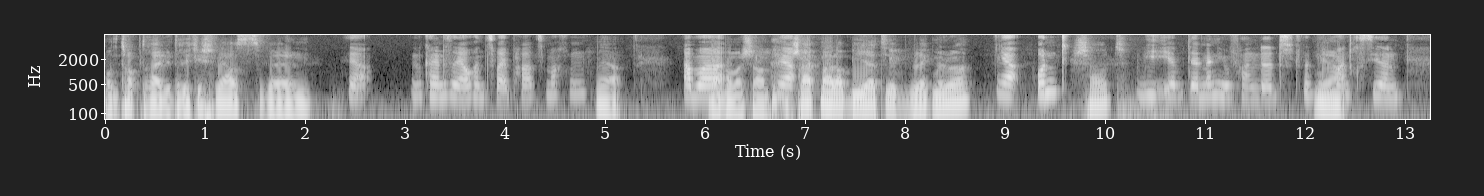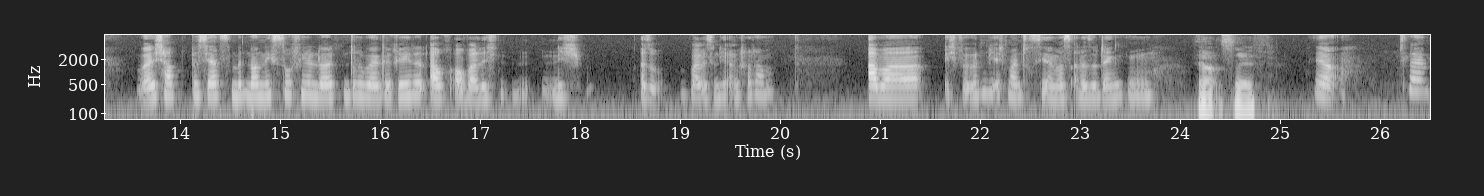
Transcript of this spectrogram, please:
Und Top 3 wird richtig schwer auszuwählen. Ja. Wir können das ja auch in zwei Parts machen. Ja, Aber werden wir mal schauen. ja. Schreibt mal, ob ihr Black Mirror ja, und schaut. wie ihr der Menü fandet. Das würde mich Ja. mal interessieren. Weil ich habe bis jetzt mit noch nicht so vielen Leuten drüber geredet, auch, auch weil ich nicht, also weil wir es nicht angeschaut haben. Aber ich würde mich echt mal interessieren, was alle so denken. Ja, safe. Ja, Slime.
